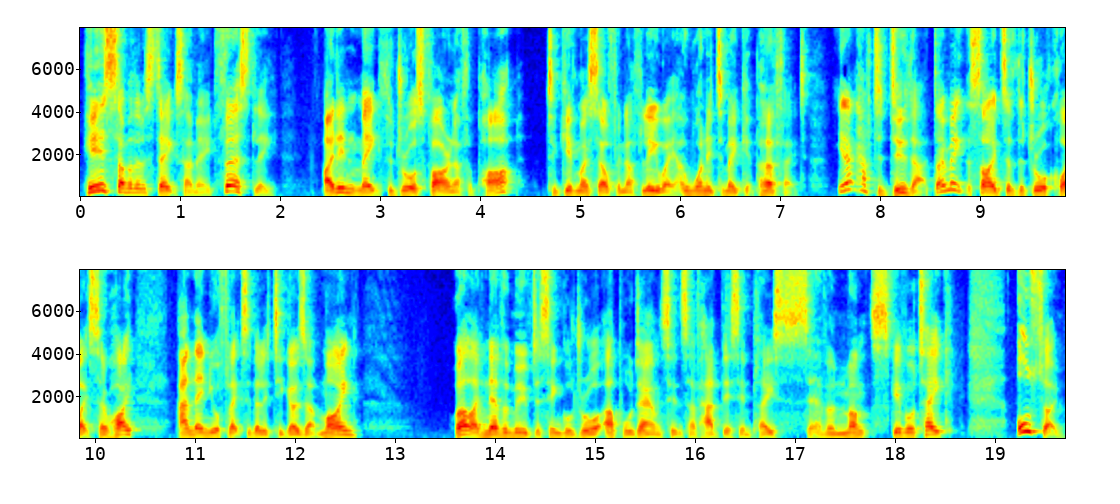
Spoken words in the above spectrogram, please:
Here's some of the mistakes I made. Firstly, I didn't make the drawers far enough apart to give myself enough leeway. I wanted to make it perfect. You don't have to do that. Don't make the sides of the drawer quite so high and then your flexibility goes up. Mine, well, I've never moved a single drawer up or down since I've had this in place seven months, give or take. Also,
